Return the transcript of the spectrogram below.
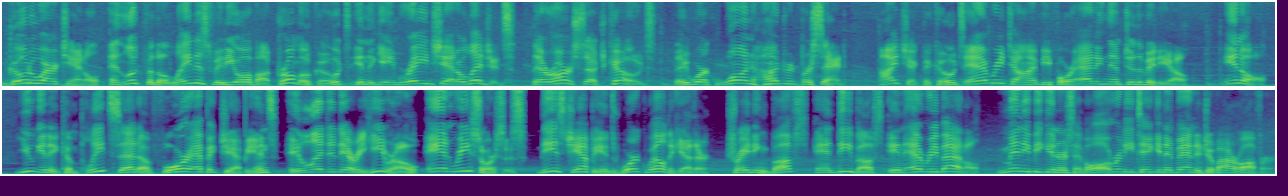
Go to our channel and look for the latest video about promo codes in the game Raid Shadow Legends. There are such codes. They work 100%. I check the codes every time before adding them to the video. In all, you get a complete set of four epic champions, a legendary hero, and resources. These champions work well together, trading buffs and debuffs in every battle. Many beginners have already taken advantage of our offer,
